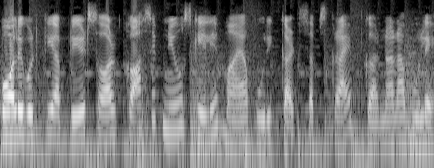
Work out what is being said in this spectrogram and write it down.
बॉलीवुड की अपडेट्स और गॉसिप न्यूज़ के लिए मायापुरी कट सब्सक्राइब करना ना भूलें।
